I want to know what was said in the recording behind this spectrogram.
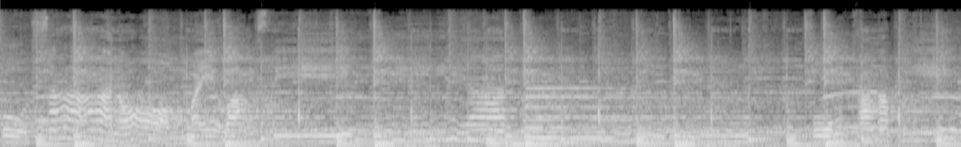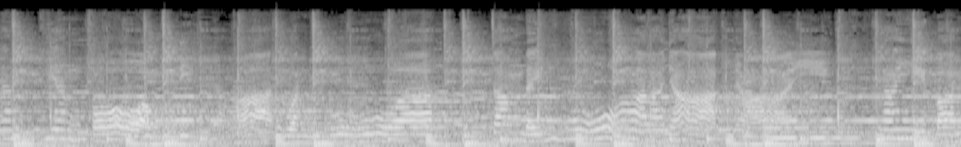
กูซาน้องไม่วางเสียภูมิคาเพียนเพียงกองดีอาทวนทัวจังได้หัวละญาติใหญ่ในบัน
